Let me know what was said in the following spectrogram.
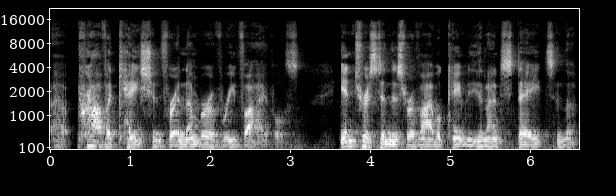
a provocation for a number of revivals interest in this revival came to the United States in the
